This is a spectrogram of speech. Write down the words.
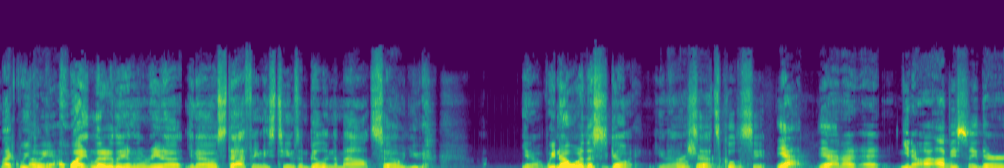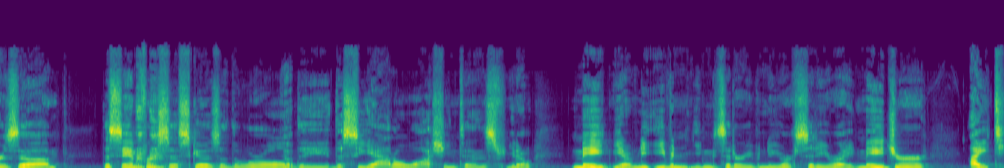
Like we Oh, yeah. quite literally in the arena you know staffing these teams and building them out. So you you know we know where this is going you know? For so sure. it's cool to see it. Yeah, yeah, and I, I you know, obviously there's um, the San Franciscos of the world, the the Seattle, Washingtons, you know, made you know even you can consider even New York City, right? Major IT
